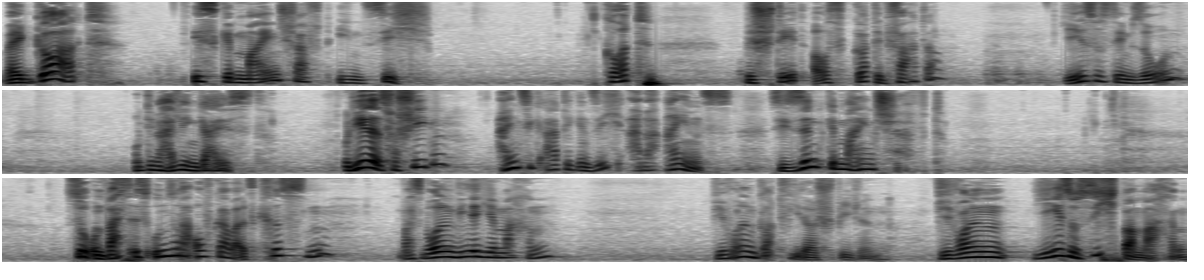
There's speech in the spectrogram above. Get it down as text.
Weil Gott ist Gemeinschaft in sich. Gott besteht aus Gott dem Vater, Jesus dem Sohn und dem Heiligen Geist. Und jeder ist verschieden, einzigartig in sich, aber eins. Sie sind Gemeinschaft. So, und was ist unsere Aufgabe als Christen? Was wollen wir hier machen? Wir wollen Gott widerspiegeln. Wir wollen Jesus sichtbar machen.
